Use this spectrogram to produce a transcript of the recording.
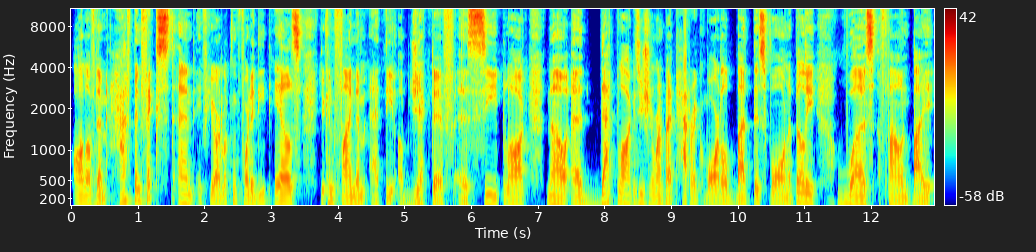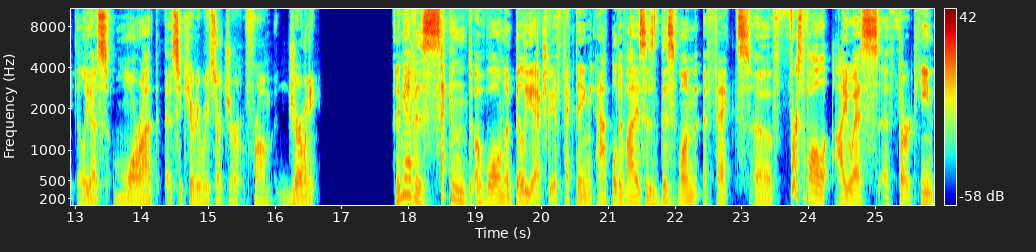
All of them have been fixed. And if you are looking for the details, you can find them at the Objective C blog. Now, uh, that blog is usually run by Patrick Wardle, but this vulnerability was found by Ilias Morad, a security researcher from Germany. And then we have a second vulnerability actually affecting Apple devices. This one affects, uh, first of all, iOS 13,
